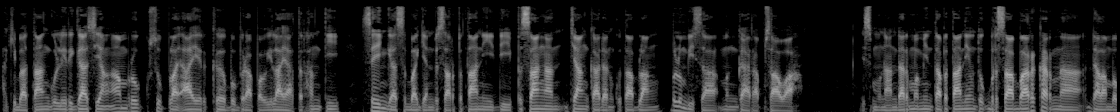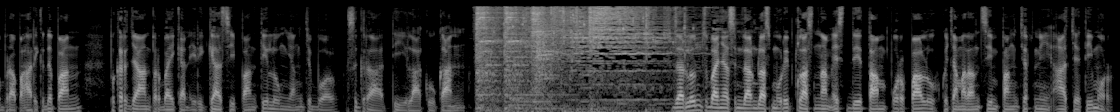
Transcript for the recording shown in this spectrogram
Akibat tanggul irigasi yang ambruk, suplai air ke beberapa wilayah terhenti, sehingga sebagian besar petani di Pesangan, Jangka, dan Kutablang belum bisa menggarap sawah. Ismunandar meminta petani untuk bersabar karena dalam beberapa hari ke depan, pekerjaan perbaikan irigasi Pantilung yang jebol segera dilakukan. Darlun sebanyak 19 murid kelas 6 SD Tampur Paluh, Kecamatan Simpang Cernih, Aceh Timur,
